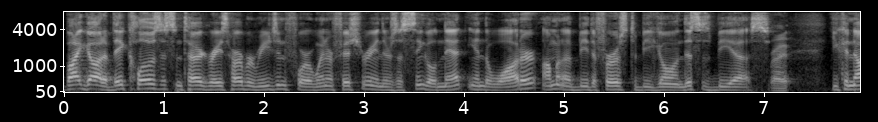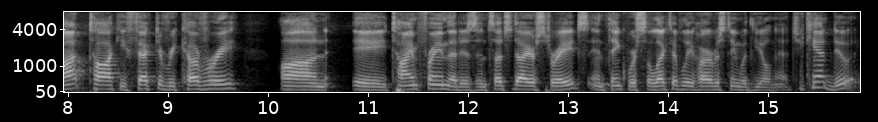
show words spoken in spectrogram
By God, if they close this entire Grays Harbor region for a winter fishery and there's a single net in the water, I'm going to be the first to be going, this is BS. Right. You cannot talk effective recovery on a time frame that is in such dire straits and think we're selectively harvesting with gill nets. You can't do it.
